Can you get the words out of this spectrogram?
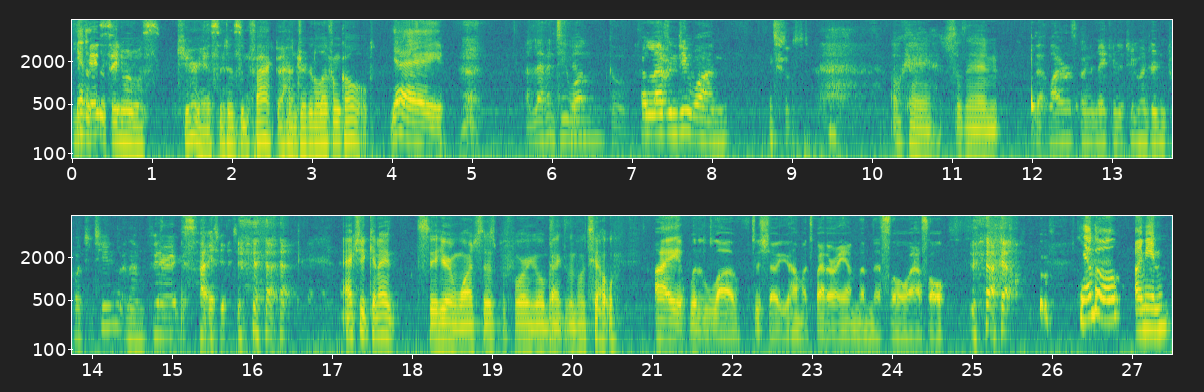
Yeah, In case anyone was curious, it is in fact 111 gold. Yay! 11 gold. 11 d1 Okay, so then that Lyra's going to make into 222, and I'm very excited. actually, can I sit here and watch this before I go back to the motel? I would love to show you how much better I am than this little asshole. Candle. I mean,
